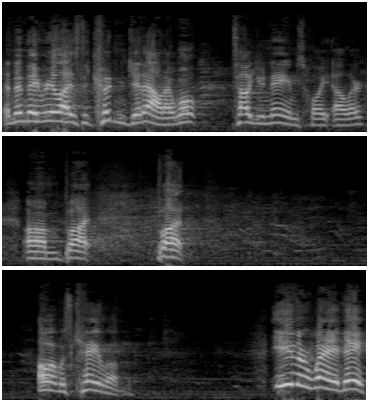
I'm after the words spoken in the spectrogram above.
And then they realized he couldn't get out. I won't tell you names, Hoyt Eller, um, but, but, oh, it was Caleb. Either way, they,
